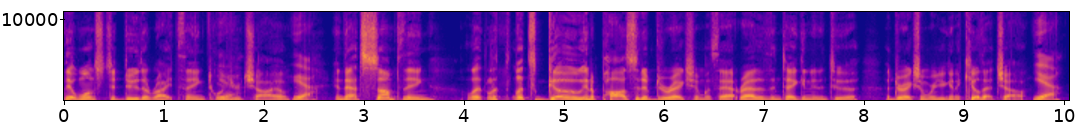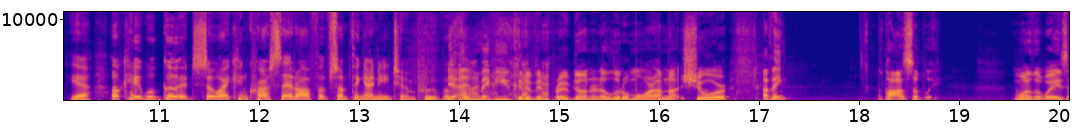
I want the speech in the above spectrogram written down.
that wants to do the right thing toward Yeah. your child. Yeah. And that's something. Let, let, let's go in a positive direction with that rather than taking it into a, a direction where you're going to kill that child. Yeah, yeah. Okay, well, good. So I can cross that off of something I need to improve upon. Yeah, and maybe you could have improved on it a little more. I'm not sure. I think possibly one of the ways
